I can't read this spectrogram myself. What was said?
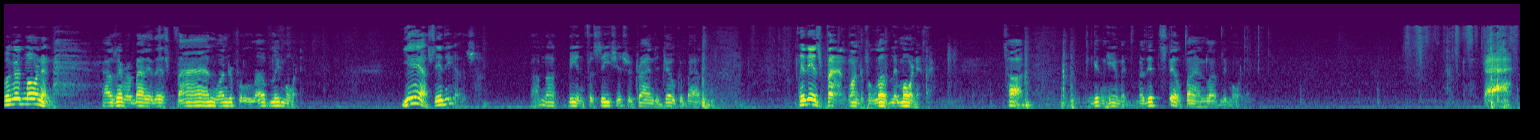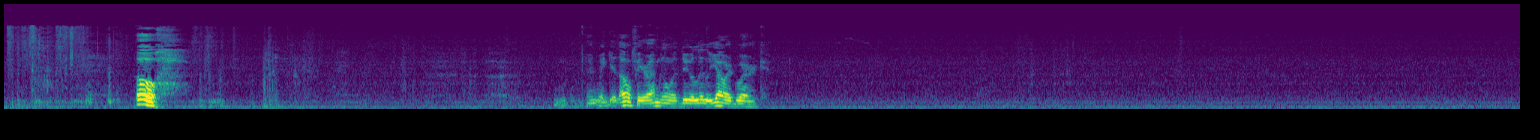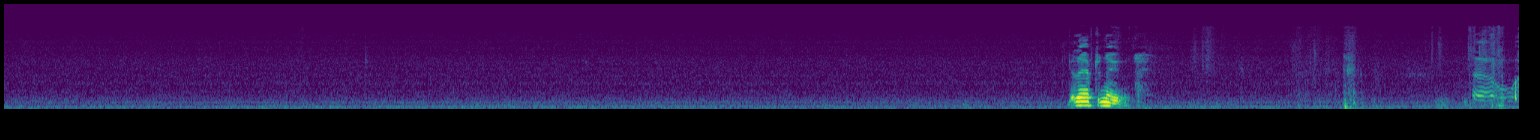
Well, good morning. How's everybody this fine, wonderful, lovely morning? Yes, it is. I'm not being facetious or trying to joke about it. It is a fine, wonderful, lovely morning. It's hot, it's getting humid, but it's still fine, lovely morning. Ah. Oh. When we get off here, I'm going to do a little yard work. Good afternoon. Oh.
